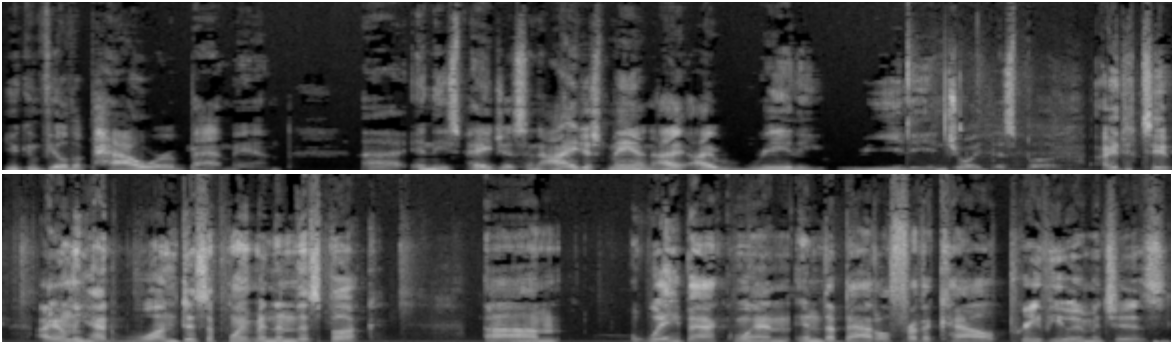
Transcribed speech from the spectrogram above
you can feel the power of Batman uh, in these pages. And I just, man, I, I really, really enjoyed this book. I did too. I only had one disappointment in this book. Um, way back when, in the Battle for the Cowl preview images,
